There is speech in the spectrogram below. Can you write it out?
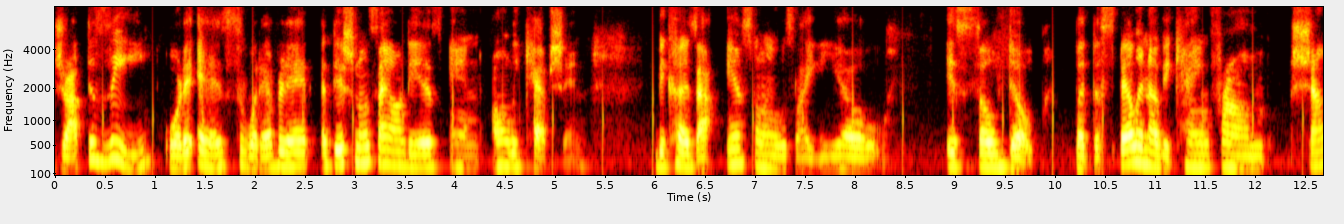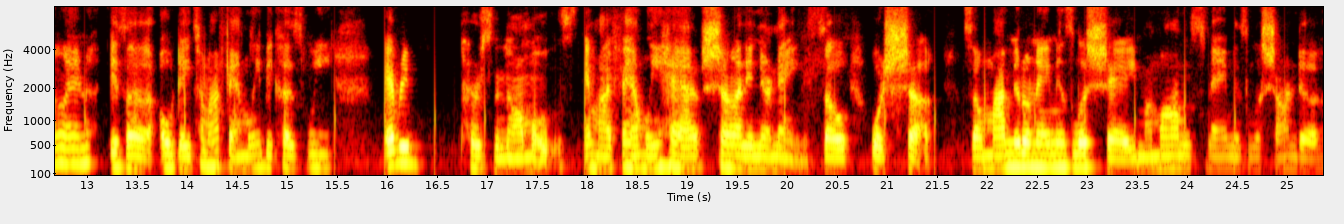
Drop the Z or the S, whatever that additional sound is, and only caption because I instantly was like, "Yo, it's so dope." But the spelling of it came from Sean is a ode to my family because we every person almost in my family have Sean in their name, so or Sha. So my middle name is Lachey. My mom's name is Lashonda.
